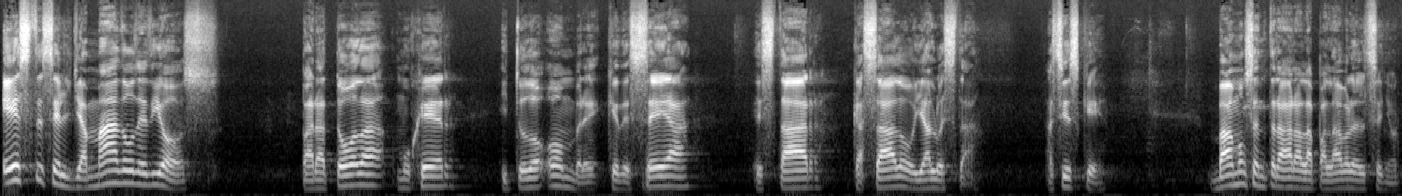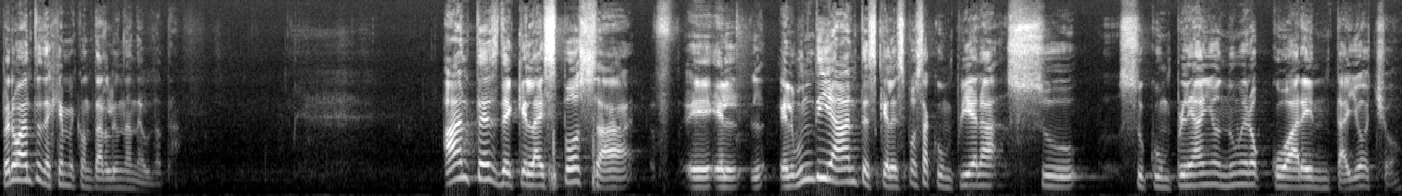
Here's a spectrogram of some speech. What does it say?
este es el llamado de Dios para toda mujer y todo hombre que desea estar casado o ya lo está. Así es que vamos a entrar a la palabra del Señor. Pero antes déjeme contarle una anécdota antes de que la esposa, eh, un día antes que la esposa cumpliera su, su cumpleaños número 48,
